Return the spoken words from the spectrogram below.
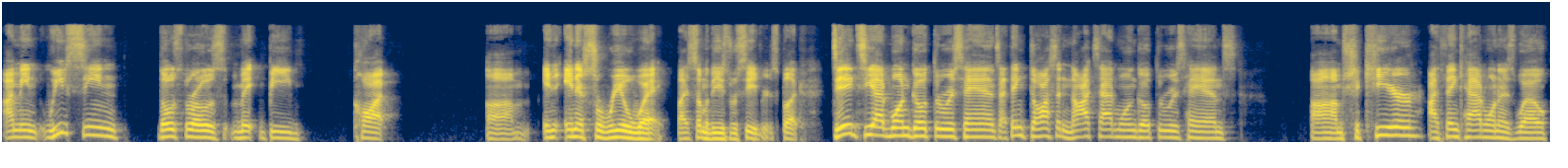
I mean, we've seen those throws be caught um in in a surreal way by some of these receivers. But Diggs, he had one go through his hands. I think Dawson Knox had one go through his hands. Um, Shakir, I think, had one as well.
